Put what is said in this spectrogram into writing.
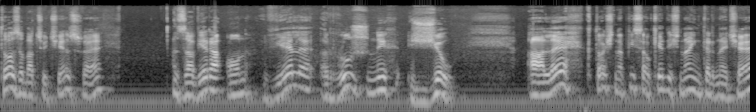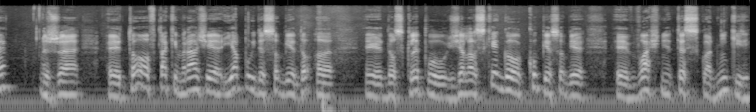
to zobaczycie, że zawiera on wiele różnych ziół. Ale ktoś napisał kiedyś na internecie, że e, to w takim razie ja pójdę sobie do, e, e, do sklepu zielarskiego, kupię sobie właśnie te składniki,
